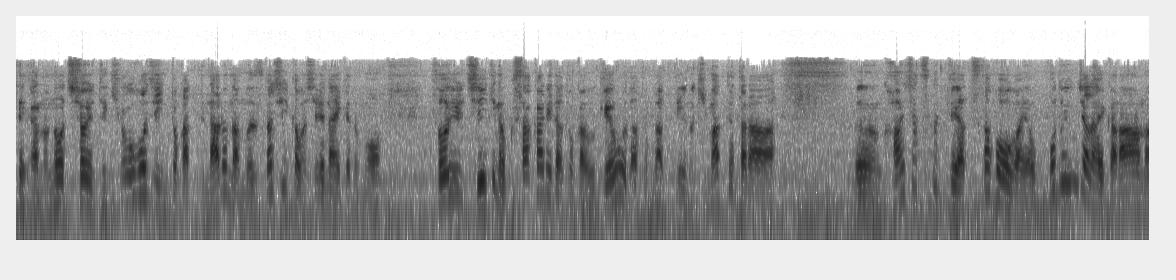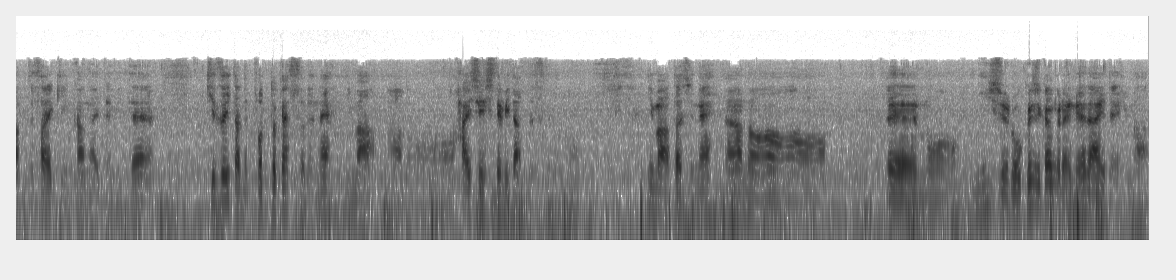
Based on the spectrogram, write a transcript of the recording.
てあの農地所有適合法人とかってなるのは難しいかもしれないけども、そういう地域の草刈りだとか請け負うだとかっていうの決まってたら、うん、会社作ってやってた方がよっぽどいいんじゃないかななんて最近考えてみて、気づいたんで、ポッドキャストでね、今、あの配信してみたんですけども、今私ね、あのえー、もう26時間ぐらい寝ないで今、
